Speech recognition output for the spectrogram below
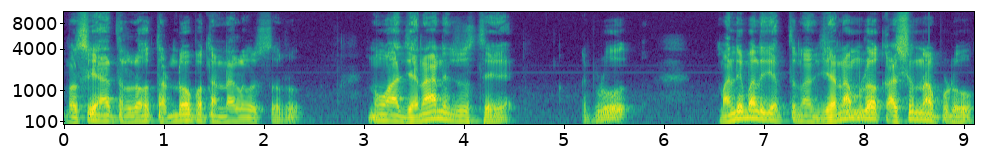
బస్సు యాత్రలో తండోపతండాలు వస్తారు. నువ్వు ఆ జనాన్ని చూస్తే ఇప్పుడు మళ్ళీ మళ్ళీ చెప్తున్నాను జనంలో కసి ఉన్నప్పుడు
